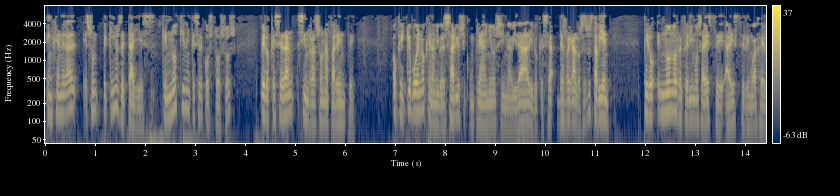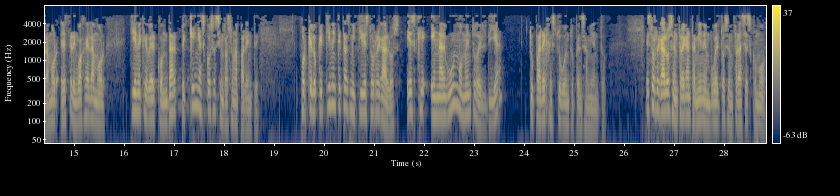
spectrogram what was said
En general eh, son pequeños detalles que no tienen que ser costosos, pero que se dan sin razón aparente. Ok, qué bueno que en aniversarios y cumpleaños y Navidad y lo que sea, de regalos, eso está bien. Pero no nos referimos a este, a este lenguaje del amor. Este lenguaje del amor tiene que ver con dar pequeñas cosas sin razón aparente. Porque lo que tienen que transmitir estos regalos es que en algún momento del día tu pareja estuvo en tu pensamiento. Estos regalos se entregan también envueltos en frases como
